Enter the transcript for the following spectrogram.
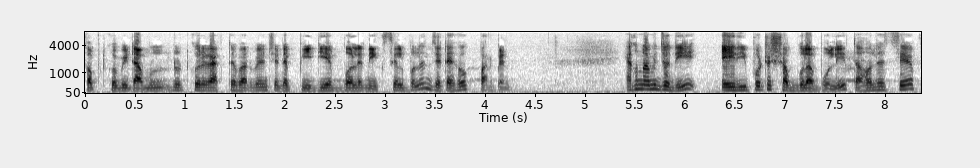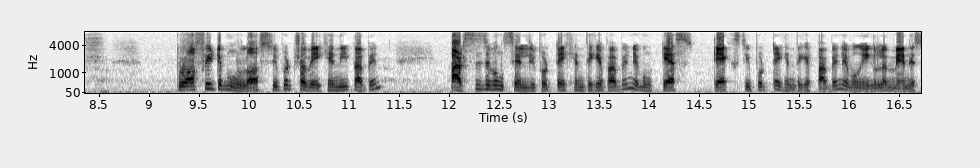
সফট কপি ডাউনলোড করে রাখতে পারবেন, সেটা পিডিএফ বলেন এক্সেল বলেন, যেটাই হোক পারবেন। এখন আমি যদি এই রিপোর্টের সবগুলা বলি, তাহলে হচ্ছে প্রফিট এবং লস রিপোর্ট সব এখানেই পাবেন। পার্সেস এবং সেল রিপোর্টটা এখান থেকে পাবেন এবং ট্যাক্স ট্যাক্স রিপোর্টটা এখান থেকে পাবেন এবং এগুলো ম্যানেজ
